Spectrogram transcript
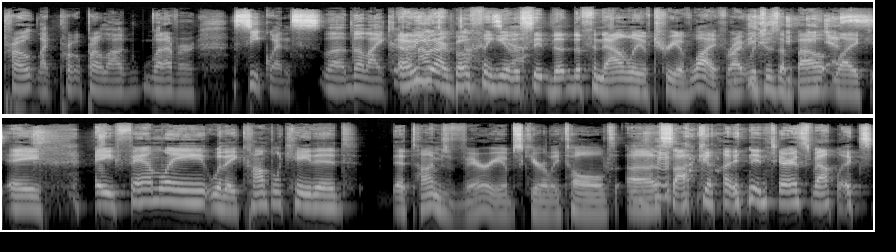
pro like pro, prologue whatever sequence, the the like. I think you and I are both times, thinking yeah. of the, the the finale of Tree of Life, right? Which is about Yes. like a a family with a complicated, at times very obscurely told uh, saga in, in Terrence Malick's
